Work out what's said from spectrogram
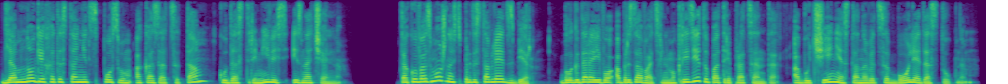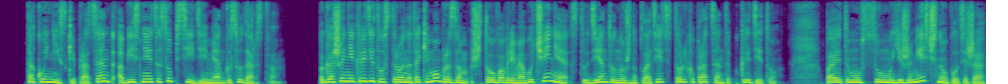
Для многих это станет способом оказаться там, куда стремились изначально. Такую возможность предоставляет Сбер — Благодаря его образовательному кредиту по 3% обучение становится более доступным. Такой низкий процент объясняется субсидиями от государства. Погашение кредита устроено таким образом, что во время обучения студенту нужно платить только проценты по кредиту. Поэтому сумма ежемесячного платежа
